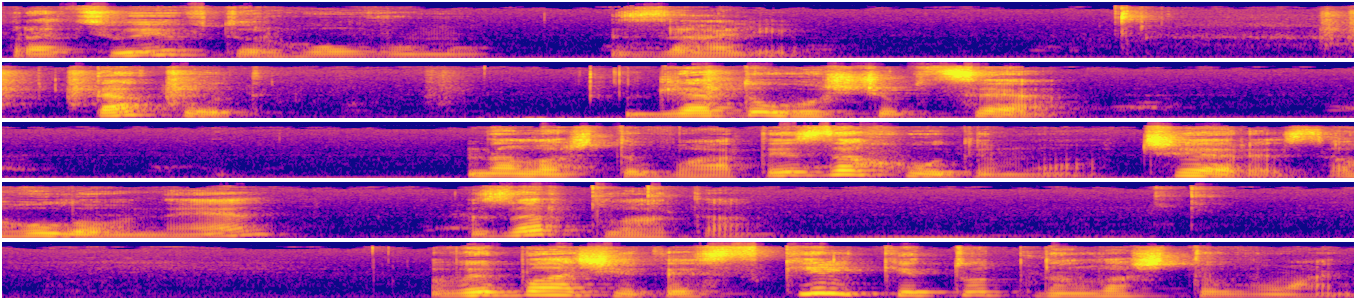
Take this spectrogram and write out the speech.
працює в торговому залі. Так от, для того, щоб це налаштувати, заходимо через головне зарплата. Ви бачите, скільки тут налаштувань.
